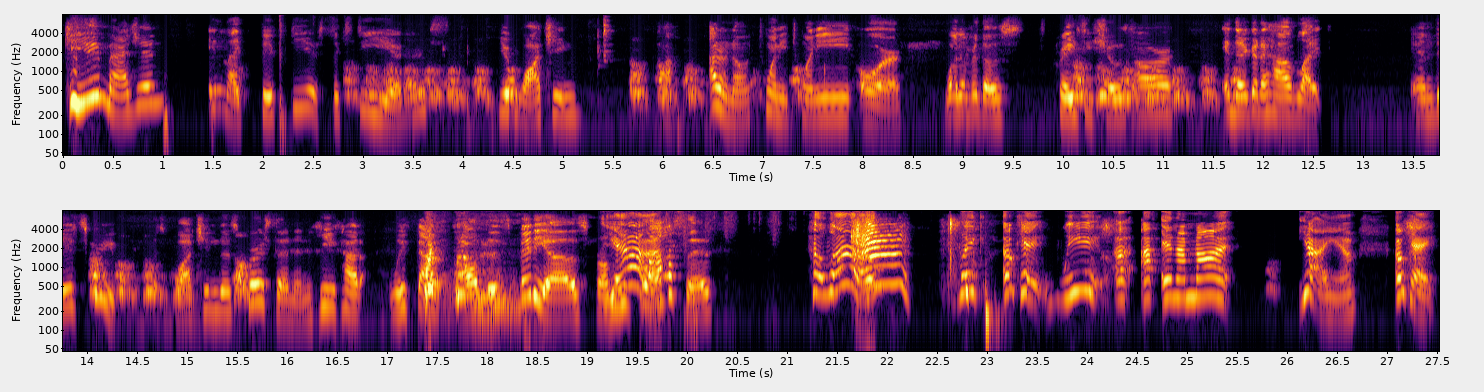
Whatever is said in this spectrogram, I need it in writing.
Can you imagine in like 50 or 60 years, you're watching, uh, I don't know, 2020 or whatever those crazy shows are, and they're gonna have like, and this group was watching this person, and he had, we found all these videos from his Yeah. glasses. hello. Ah! like okay we uh, I, and i'm not yeah i am okay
